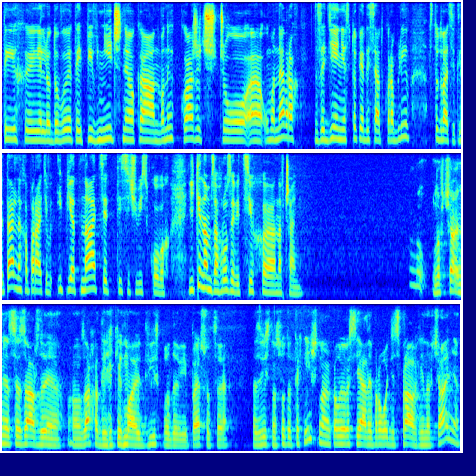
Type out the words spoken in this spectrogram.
Тихий, Льодовитий, Північний океан. Вони кажуть, що е, у маневрах Задіяні 150 кораблів, 120 літальних апаратів і 15 тисяч військових. Які нам загрози від цих навчань? Ну, навчання це завжди е, заходи, які мають дві складові. Перше, це, звісно, суто технічно, коли росіяни проводять справжні навчання,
